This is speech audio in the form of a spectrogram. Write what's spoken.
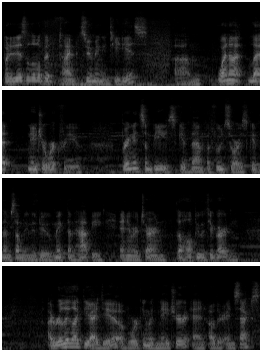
but it is a little bit time consuming and tedious. Um, why not let nature work for you? Bring in some bees, give them a food source, give them something to do, make them happy, and in return, they'll help you with your garden. I really like the idea of working with nature and other insects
